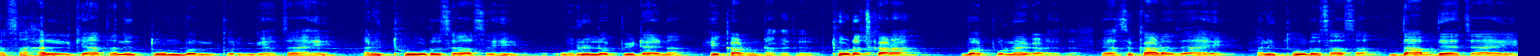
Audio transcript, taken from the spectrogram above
असं हलक्या हाताने तोंड बंद करून घ्यायचं आहे आणि थोडंसं असं हे उरलेलं पीठ आहे ना हे काढून टाकायचं थोडंच काढा भरपूर नाही काढायचं. हे असं काढायचं आहे आणि थोडंसं असा दाब द्यायचा आहे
